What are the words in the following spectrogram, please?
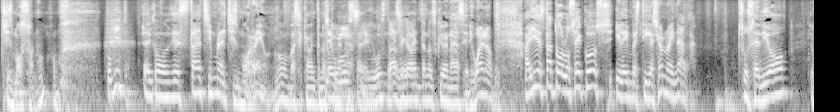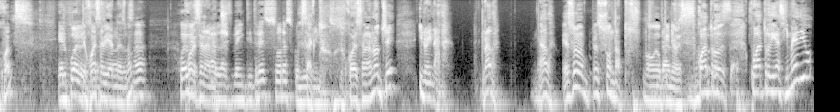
chismoso, ¿no? Como... Poquito. Eh, como que está siempre el chismorreo, ¿no? Básicamente no escribe gusta, nada. Le gusta, Básicamente no escribe nada serio. Bueno, ahí está todos los ecos y la investigación no hay nada. Sucedió el jueves. El jueves. De jueves a viernes, ¿no? Jueves, en la noche. a las 23 horas con Exacto. Jueves en la noche y no hay nada. Nada. Nada. Eso, son datos, no opiniones. Cuatro, cuatro días y medio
